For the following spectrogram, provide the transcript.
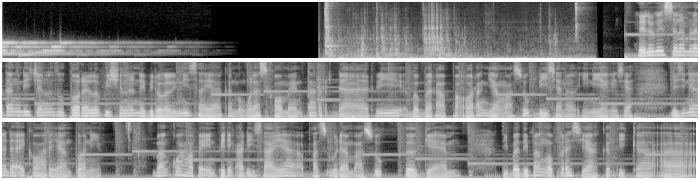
you. Halo guys, selamat datang di channel tutorial official dan di video kali ini saya akan mengulas komentar dari beberapa orang yang masuk di channel ini ya guys ya. Di sini ada Eko Haryanto nih. Bang kok HP Infinix adik saya pas udah masuk ke game tiba-tiba nge-fresh ya ketika uh,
